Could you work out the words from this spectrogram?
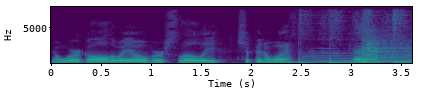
and work all the way over slowly chipping away. Okay.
